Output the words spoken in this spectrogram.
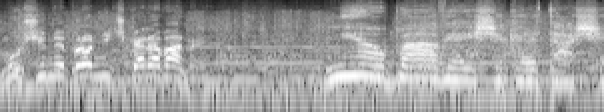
Musimy bronić karawany! Nie obawiaj się, Keltasie.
